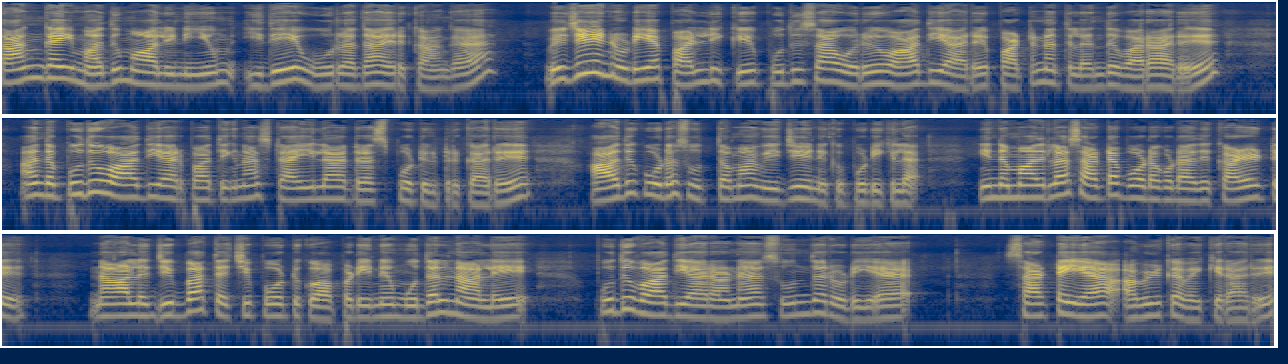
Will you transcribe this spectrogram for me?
தங்கை மதுமாலினியும் இதே ஊரில் தான் இருக்காங்க. விஜயனுடைய பள்ளிக்கு புதுசாக ஒரு வாத்தியார் பட்டணத்துலேருந்து வராரு. அந்த புது வாத்தியார் பார்த்திங்கன்னா ஸ்டைலாக ட்ரெஸ் போட்டுக்கிட்டு இருக்காரு. அது கூட சுத்தமாக விஜயனுக்கு பிடிக்கல. இந்த மாதிரிலாம் சட்டை போடக்கூடாது கழட்டு. நாலு ஜிப்பா தைச்சி போட்டுக்கோ அப்படின்னு முதல் நாளே புது வாத்தியாரான சுந்தருடைய சட்டையை அவிழ்க்க வைக்கிறாரு.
